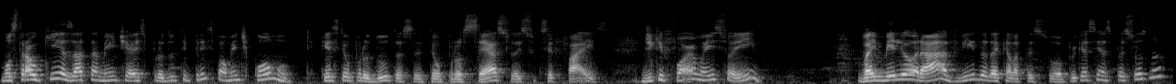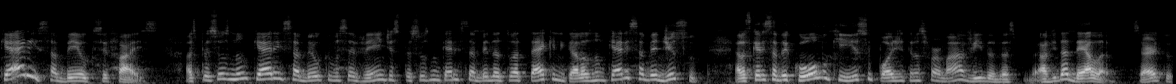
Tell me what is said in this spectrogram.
mostrar o que exatamente é esse produto e principalmente como que esse teu produto, esse teu processo, isso que você faz, de que forma isso aí vai melhorar a vida daquela pessoa, porque assim as pessoas não querem saber o que você faz. As pessoas não querem saber o que você vende, as pessoas não querem saber da tua técnica, elas não querem saber disso. Elas querem saber como que isso pode transformar a vida, das, a vida dela, certo?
